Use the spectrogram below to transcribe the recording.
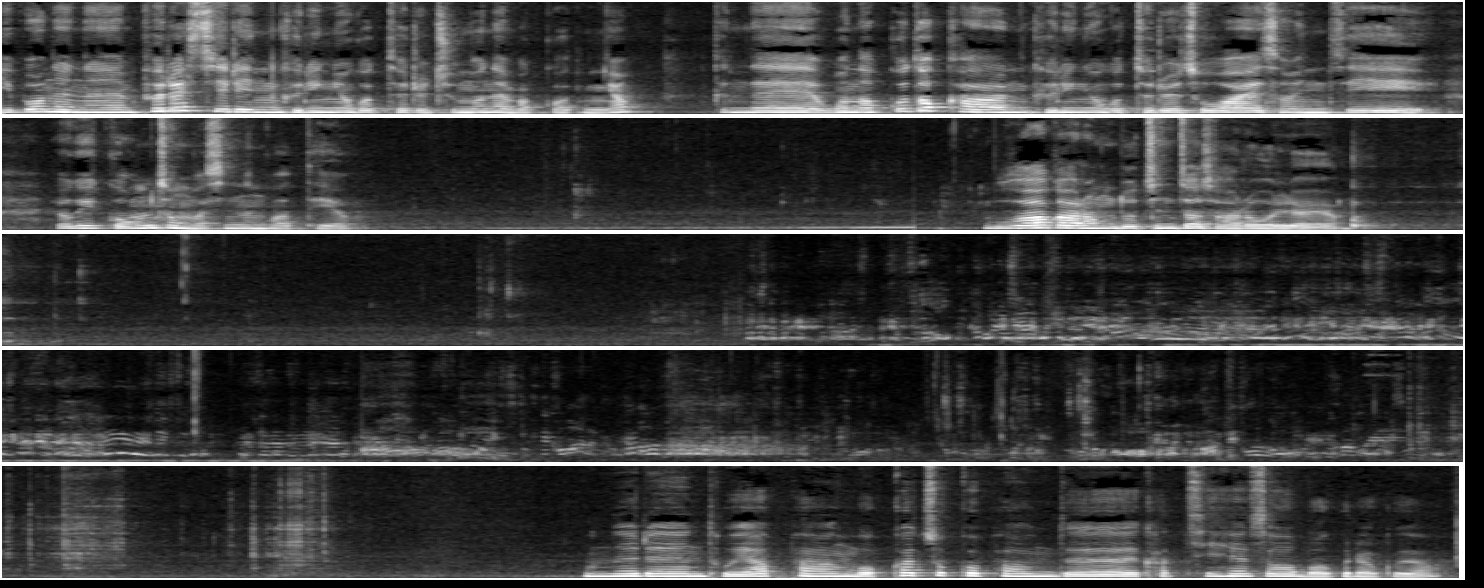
이번에는 프레시린 Greek yogurt를 주문해 봤거든요. 근데 워낙 꾸덕한 Greek yogurt를 좋아해서인지 여기 거 엄청 맛있는 것 같아요. 무화과랑도 진짜 잘 어울려요. 오늘은 도야팡 모카초코 파운드 같이 해서 먹으려고요.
